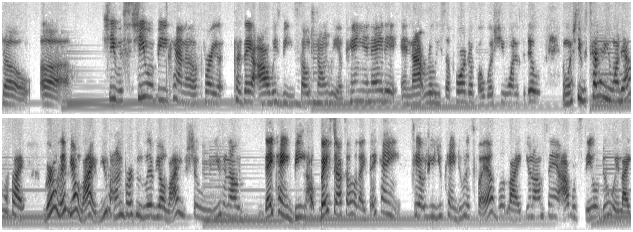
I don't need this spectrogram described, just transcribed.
So uh, she was she would be kind of afraid because they always be so strongly opinionated and not really supportive of what she wanted to do. And when she was telling me one day, I was like, "Girl, live your life. You the only person to live your life. Shoot, you know, they can't be basically I told her like they can't tell you you can't do this forever. Like, you know what I'm saying? I would still do it. Like,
